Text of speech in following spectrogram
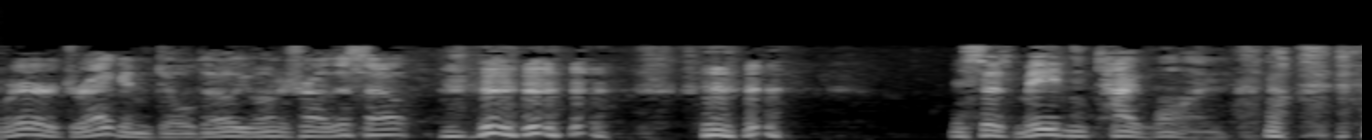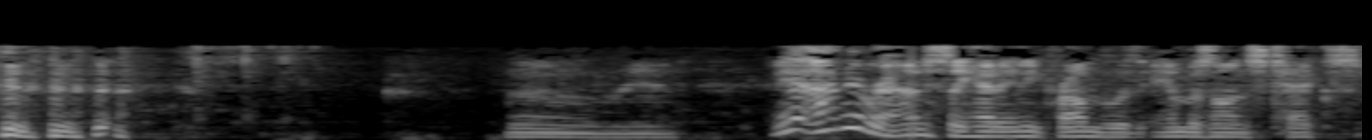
rare dragon dildo. You want to try this out? it says made in Taiwan. oh man. Yeah, I've never honestly had any problems with Amazon's text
